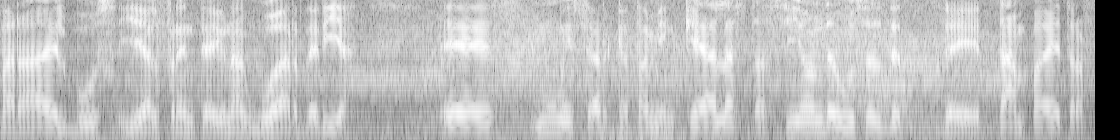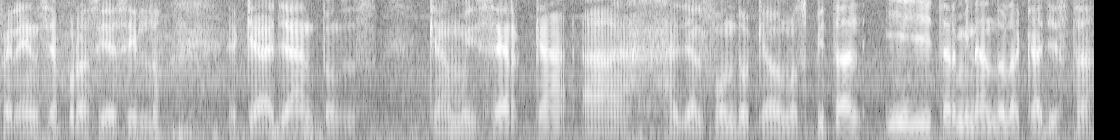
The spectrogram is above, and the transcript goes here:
parada del bus y al frente hay una guardería. Es muy cerca también, queda la estación de buses de, Tampa de transferencia, por así decirlo, eh, que allá entonces queda muy cerca, allá al fondo queda un hospital y terminando la calle está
